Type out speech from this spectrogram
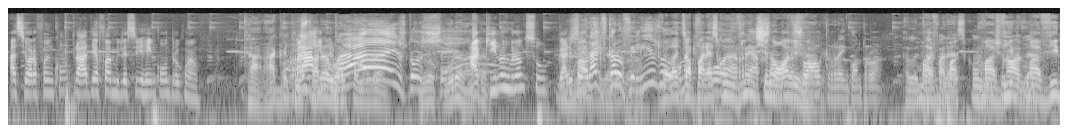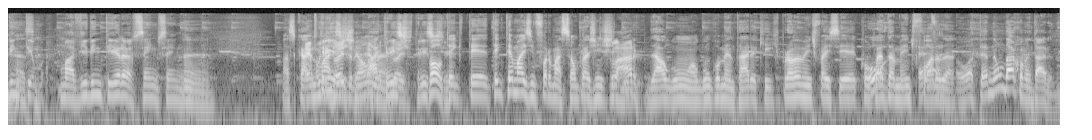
a senhora foi encontrada e a família se reencontrou com ela. Caraca, que história louca, né? Rapaz do céu! Aqui no Rio Grande do Sul, Garibaldi. Será que ficaram felizes ou Ela como é que desaparece ficou com a reação 29, do pessoal velho. que reencontrou? Ela Uma, desaparece com uma 29. vida, uma, é. vida inte- uma vida inteira sem. sem... É. Mas cai É muito doido, paixão, né? Ah, né? triste, triste. Bom, tem que, ter, tem que ter mais informação pra gente Claro. dar algum, algum comentário aqui que provavelmente vai ser completamente fora É, da. Ou até não dá comentário. né?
